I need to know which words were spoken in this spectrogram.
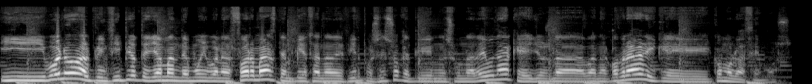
Y bueno, al principio te llaman de muy buenas formas, te empiezan a decir pues eso, que tienes una deuda, que ellos la van a cobrar y que cómo lo hacemos.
